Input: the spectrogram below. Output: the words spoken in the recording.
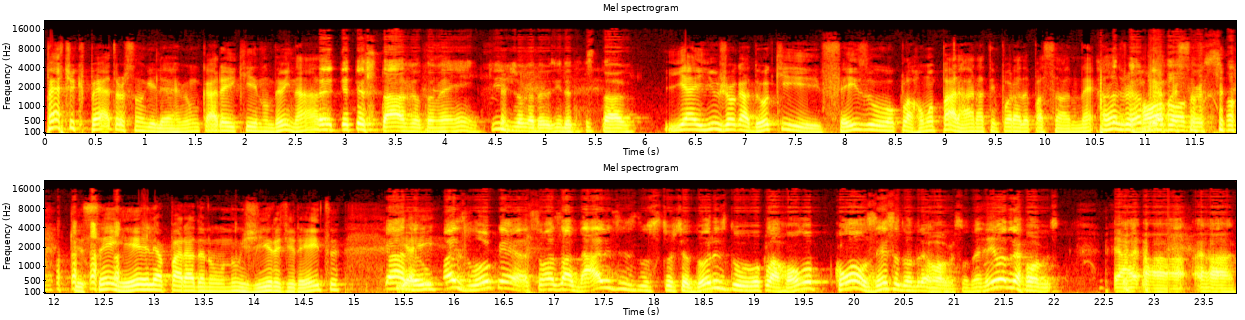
Patrick Patterson, Guilherme, um cara aí que não deu em nada. É detestável também, hein? Que jogadorzinho detestável. E aí o jogador que fez o Oklahoma parar na temporada passada, né? Andrew, Robertson, Robertson. que sem ele a parada não, não gira direito. Cara, aí... o mais louco é, são as análises dos torcedores do Oklahoma com a ausência do André Robertson. Não é nem o André Robertson. É a, a, a,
